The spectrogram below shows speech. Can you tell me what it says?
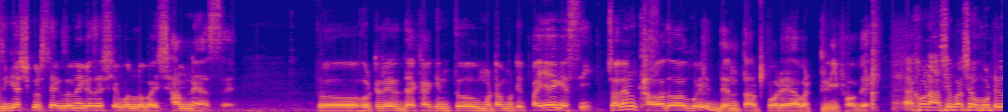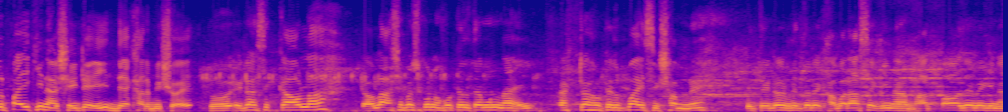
জিজ্ঞেস করছি একজনের কাছে সে বলল ভাই সামনে আছে। তো হোটেলের দেখা কিন্তু মোটামুটি পাইয়ে গেছি। চলেন খাওয়া দাওয়া করি, দেন তারপরে আবার ট্রিপ হবে। এখন আশেপাশে হোটেল পাই কিনা সেইটাই দেখার বিষয়। তো এটা আছে কাওলা। কাওলা আশেপাশে কোনো হোটেল তেমন নাই। একটা হোটেল পাইছি সামনে। কিন্তু এটার ভিতরে খাবার আছে কিনা, ভাত পাওয়া যাবে কিনা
